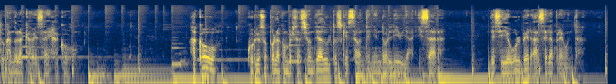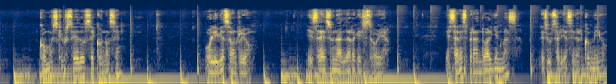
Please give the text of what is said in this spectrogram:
tocando la cabeza de Jacobo. Jacobo, curioso por la conversación de adultos que estaban teniendo Olivia y Sara, decidió volver a hacer la pregunta. ¿Cómo es que ustedes dos se conocen? Olivia sonrió. Esa es una larga historia. ¿Están esperando a alguien más? ¿Les gustaría cenar conmigo?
